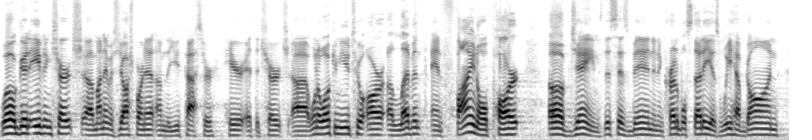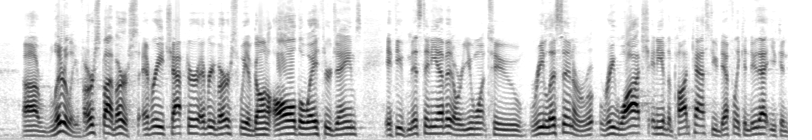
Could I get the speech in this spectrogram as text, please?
Well, good evening, church. Uh, my name is Josh Barnett. I'm the youth pastor here at the church. Uh, I want to welcome you to our 11th and final part of James. This has been an incredible study as we have gone uh, literally verse by verse. Every chapter, every verse, we have gone all the way through James. If you've missed any of it or you want to re listen or re watch any of the podcasts, you definitely can do that. You can,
